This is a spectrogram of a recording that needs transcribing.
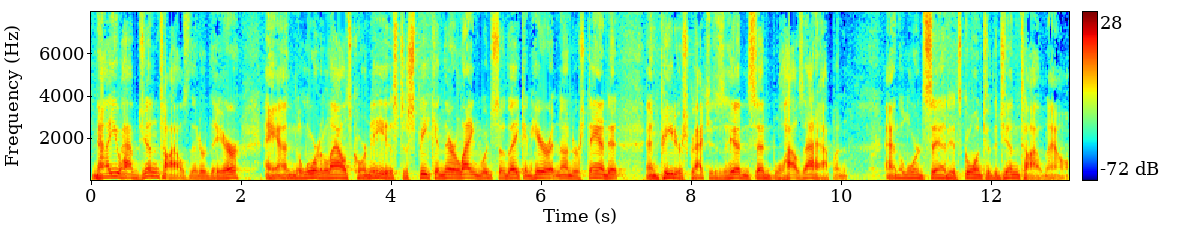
Now you have Gentiles that are there, and the Lord allows Cornelius to speak in their language so they can hear it and understand it. And Peter scratches his head and said, Well, how's that happen? And the Lord said, It's going to the Gentile now.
